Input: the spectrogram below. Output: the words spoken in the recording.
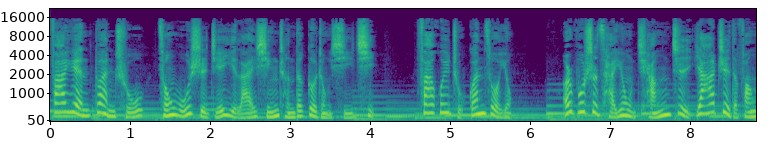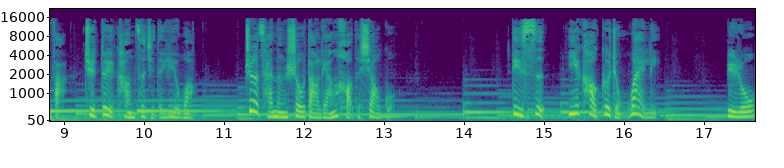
发愿断除从无始劫以来形成的各种习气，发挥主观作用，而不是采用强制压制的方法去对抗自己的欲望，这才能收到良好的效果。第四。依靠各种外力，比如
